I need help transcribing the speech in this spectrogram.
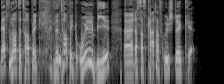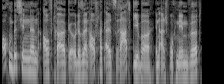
that's not the topic. The topic will be, äh, dass das Katerfrühstück auch ein bisschen einen Auftrag oder seinen Auftrag als Ratgeber in Anspruch nehmen wird.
